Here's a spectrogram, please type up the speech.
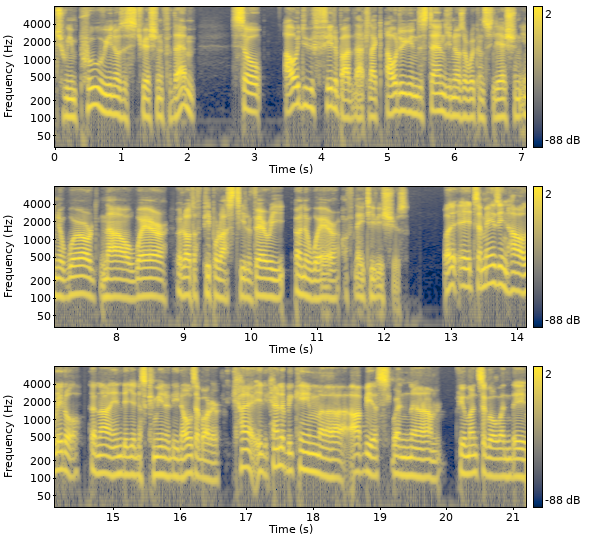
to improve, you know, the situation for them. So how do you feel about that? Like, how do you understand, you know, the reconciliation in a world now where a lot of people are still very unaware of native issues? Well, it's amazing how little the non-indigenous community knows about it. It kind of became uh, obvious when um, few months ago when the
